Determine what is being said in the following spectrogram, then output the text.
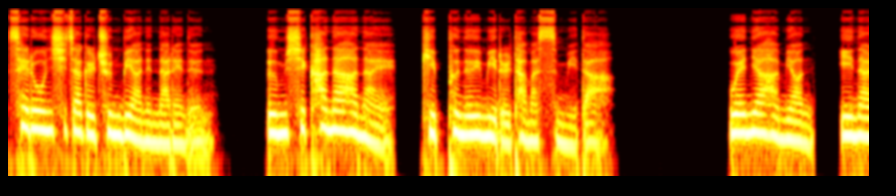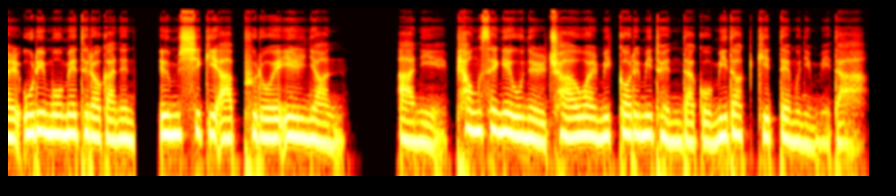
새로운 시작을 준비하는 날에는 음식 하나하나에 깊은 의미를 담았습니다. 왜냐하면 이날 우리 몸에 들어가는 음식이 앞으로의 1년, 아니 평생의 운을 좌우할 밑거름이 된다고 믿었기 때문입니다.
